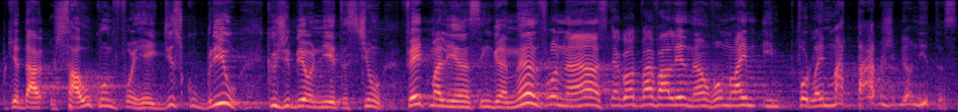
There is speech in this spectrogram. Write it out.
porque Saul, quando foi rei, descobriu que os gibeonitas tinham feito uma aliança enganando, falou: não, esse negócio não vai valer, não, vamos lá e, e foram lá e mataram os gibeonitas.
